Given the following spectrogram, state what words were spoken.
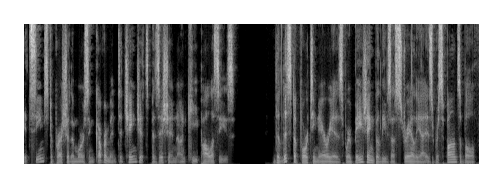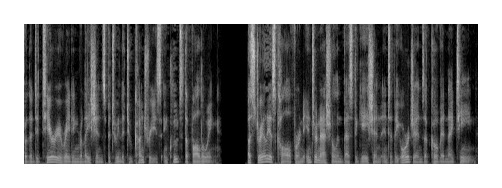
It seems to pressure the Morrison government to change its position on key policies. The list of 14 areas where Beijing believes Australia is responsible for the deteriorating relations between the two countries includes the following. Australia's call for an international investigation into the origins of COVID 19,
